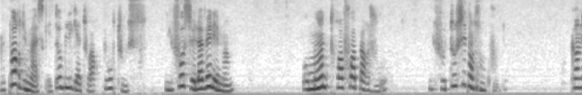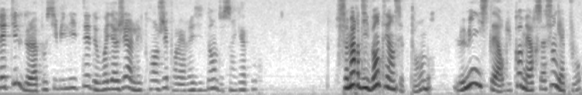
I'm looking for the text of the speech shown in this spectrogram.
Le port du masque est obligatoire pour tous. Il faut se laver les mains, au moins trois fois par jour. Il faut tousser dans son coude. Qu'en est-il de la possibilité de voyager à l'étranger pour les résidents de Singapour? Ce mardi 21 septembre, le ministère du Commerce à Singapour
